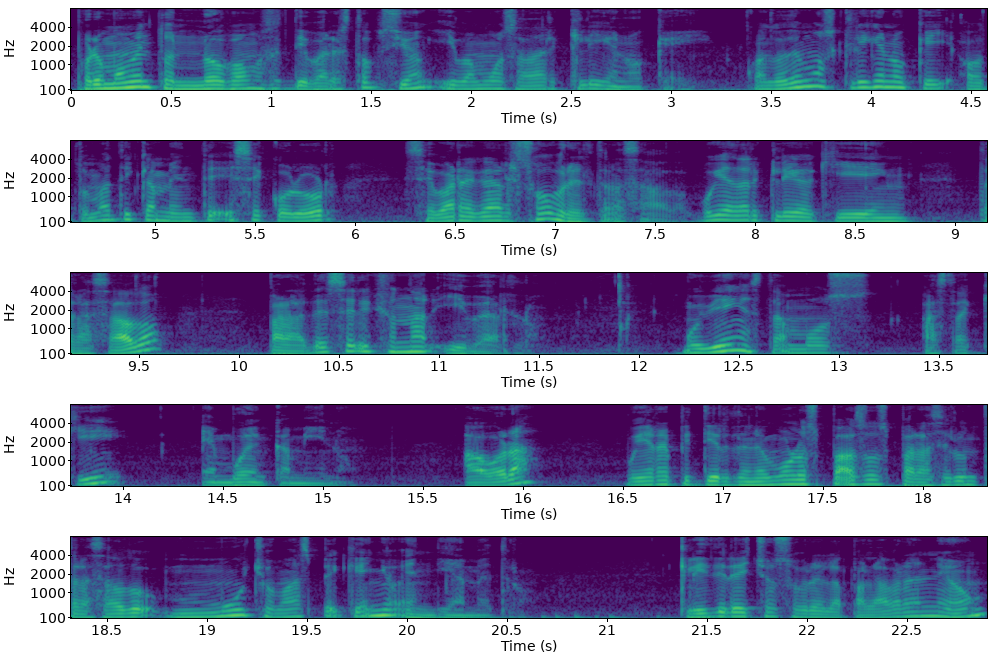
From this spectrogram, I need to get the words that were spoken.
Por el momento no vamos a activar esta opción y vamos a dar clic en OK. Cuando demos clic en OK, automáticamente ese color se va a regar sobre el trazado. Voy a dar clic aquí en trazado para deseleccionar y verlo. Muy bien, estamos hasta aquí en buen camino. Ahora voy a repetir de nuevo los pasos para hacer un trazado mucho más pequeño en diámetro. Clic derecho sobre la palabra neón,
